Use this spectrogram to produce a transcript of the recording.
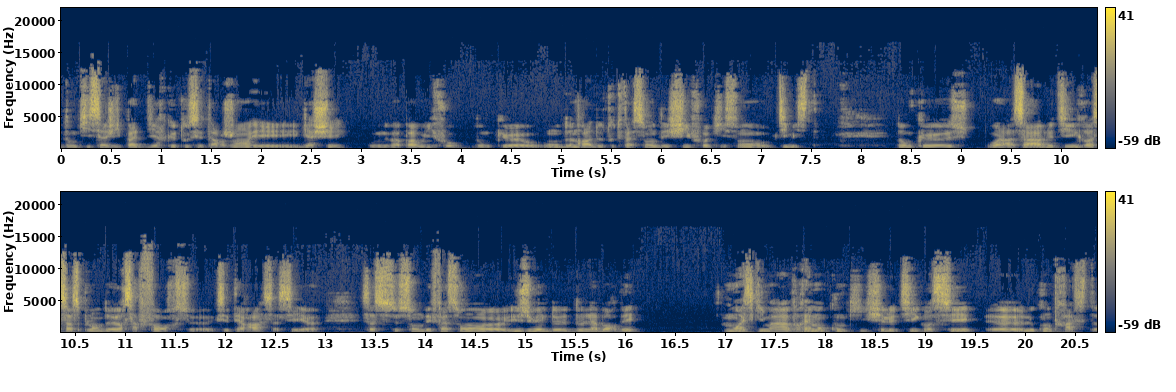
donc il ne s'agit pas de dire que tout cet argent est gâché ou ne va pas où il faut. Donc on donnera de toute façon des chiffres qui sont optimistes. Donc euh, voilà, ça, le tigre, sa splendeur, sa force, euh, etc. Ça, c'est, euh, ça, ce sont des façons usuelles de, de l'aborder. Moi, ce qui m'a vraiment conquis chez le tigre, c'est le contraste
